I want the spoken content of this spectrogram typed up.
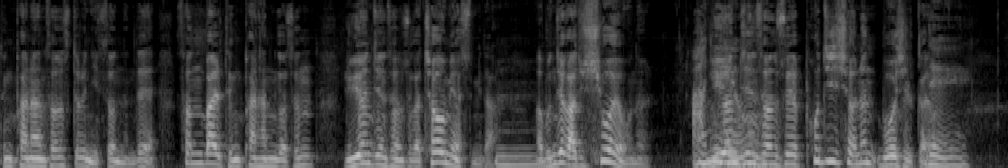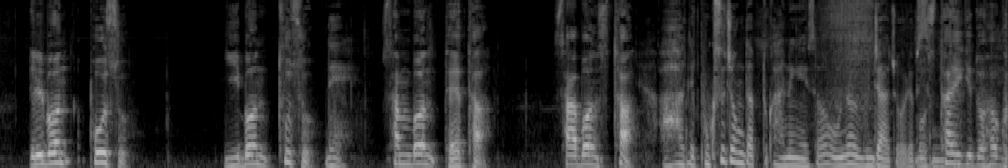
등판한 선수들은 있었는데 선발 등판한 것은 류현진 선수가 처음이었습니다. 음. 아, 문제가 아주 쉬워요 오늘. 아니에요. 류현진 선수의 포지션은 무엇일까요? 네. 1번 포수, 2번 투수, 네. 3번 대타, 4번 스타. 아, 네, 복수 정답도 가능해서 오늘 문제 아주 어렵습니다. 뭐 스타이기도 하고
